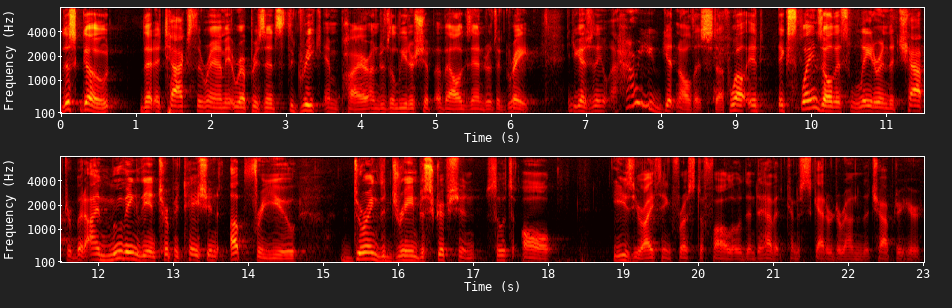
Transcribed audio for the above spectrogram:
This goat that attacks the ram, it represents the Greek Empire under the leadership of Alexander the Great. And you guys are thinking, how are you getting all this stuff? Well, it explains all this later in the chapter, but I'm moving the interpretation up for you during the dream description so it's all easier, I think, for us to follow than to have it kind of scattered around in the chapter here.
